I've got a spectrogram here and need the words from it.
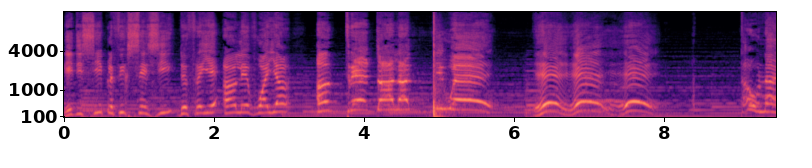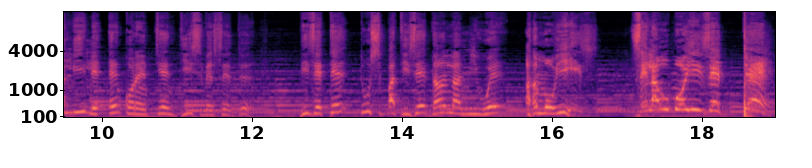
Les disciples furent saisis de frayer en les voyant entrer dans la Niwe. Hé, hé, hé. Quand on a lu les 1 Corinthiens 10, verset 2, ils étaient tous baptisés dans la Niwe à Moïse. C'est là où Moïse était.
